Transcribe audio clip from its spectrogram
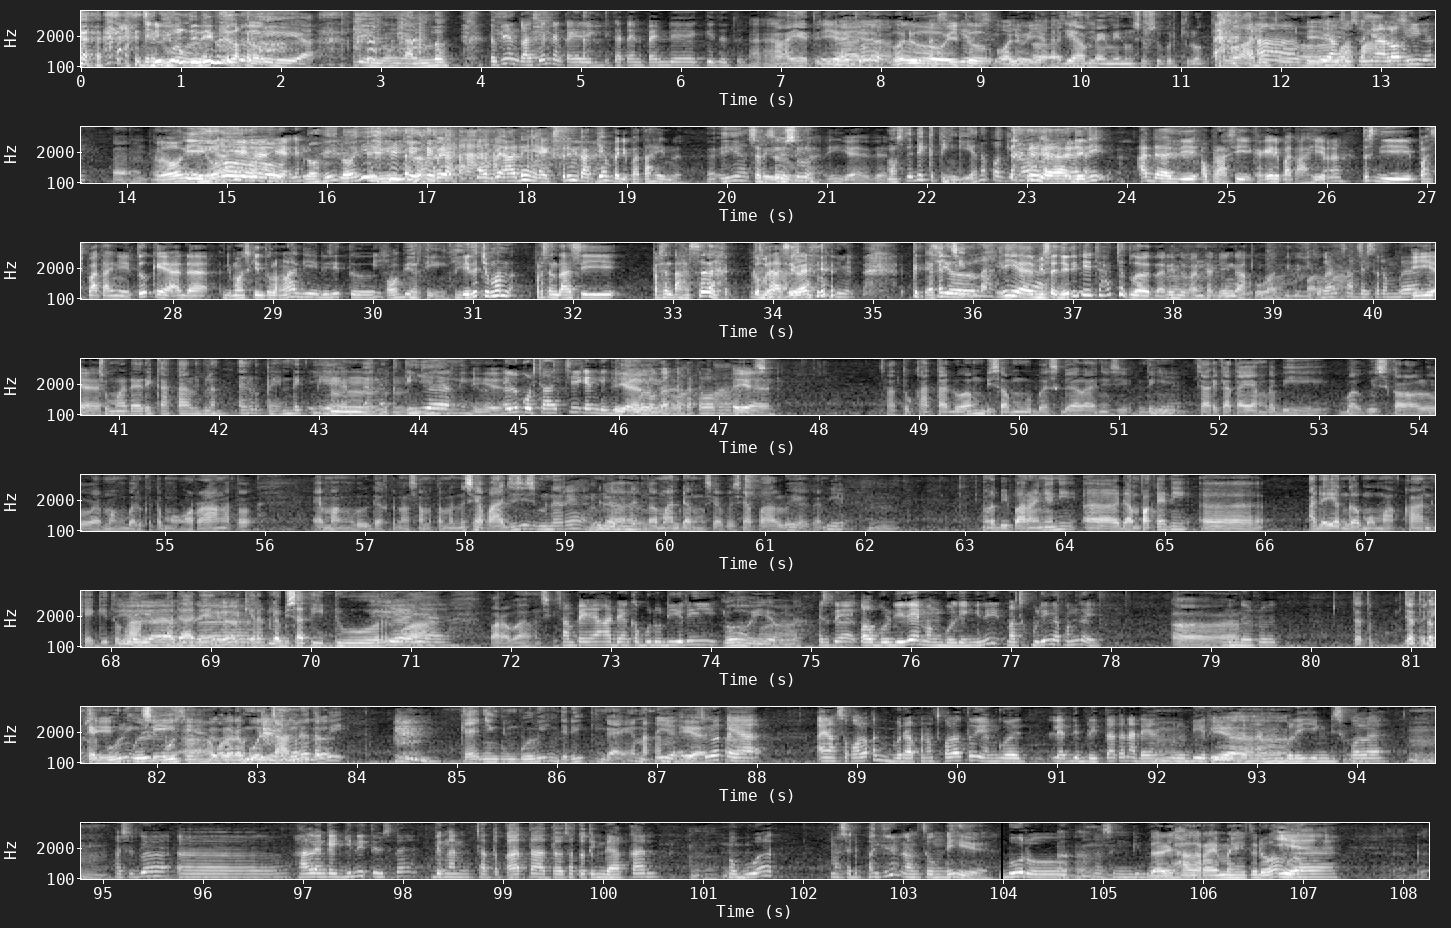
Jadi hulk jadi lu. hulk tuh iya bingung kan lu Tapi yang kasihan yang kayak dikatain pendek gitu tuh. ah iya itu iya juga iya. gua waduh kasihan itu sih, waduh iya. iya Eh, dia sampai minum susu berkilo-kilo ada tuh Ah, Oh, yang susunya lohi kan. Loh iya Iya, iya kan. lohi lohi. Sampai sampai ada yang ekstrim kaki sampai dipatahin loh. Eh, iya serius Sumpah, iya ada. Maksudnya dia ketinggian apa gimana? Enggak jadi ada di operasi kakinya dipatahin. Terus di pas patahnya itu kayak ada dimasukin tulang lagi di situ. Oh biar tinggi. Itu cuman presentasi persentase keberhasilannya Ya, kecil, kecil lah. iya bisa jadi dia cacat loh tadi itu kan. Kakinya nggak kuat gitu gitu Itu kan sampai serem banget. iya. Cuma dari kata lu bilang eh lu pendek nih ya kan eh lu ketinggian nih iya. Eh lu kurcaci kan kayak gitu Iya, kalau iya. kata-kata orang. iya. Satu kata doang bisa mengubah segalanya sih. Penting cari kata yang lebih bagus kalau lu emang baru ketemu orang atau emang lu udah kenal sama temen lu siapa aja sih sebenarnya? Nggak nggak mandang siapa siapa lu ya kan? Iya. Lebih parahnya nih eh, dampaknya nih eh, ada yang nggak mau makan kayak gitu kan Iya, ada ada yang kepikiran nggak bisa tidur Iya, wah iya. parah banget sih Sampai yang ada yang kebunuh diri. oh iya benar Maksudnya kalau bunuh diri emang bullying ini masuk bullying apa enggak ya? Eh, Menurut tetap jatuhnya Tetep kayak sih. bullying sih Bullying sih. Gara-gara walaupun bullying bercanda juga. tapi kayak nyinggung bullying jadi nggak enak kan Iya, Iya. kayak anak sekolah kan beberapa anak sekolah tuh yang gue lihat di berita kan ada yang bunuh diri Iya. dengan bullying di sekolah. Hmm. Maksud gue eh, hal yang kayak gini tuh misalnya dengan satu kata atau satu tindakan membuat masa depannya langsung iya buruk, langsung gimana? dari hal remeh itu doang loh Iya.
